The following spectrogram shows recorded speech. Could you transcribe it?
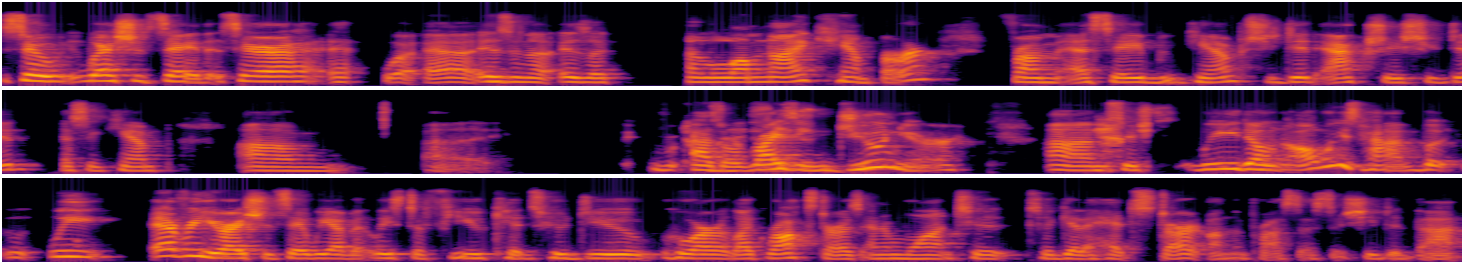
so I should say that Sarah uh, uh is an, is a, an alumni camper from essay boot camp. She did actually, she did essay camp, um, uh, as a rising junior. Um, so we don't always have, but we every year I should say we have at least a few kids who do who are like rock stars and want to to get a head start on the process. So she did that.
